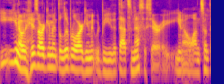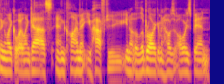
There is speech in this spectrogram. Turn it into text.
you know, his argument, the liberal argument would be that that's necessary. You know, on something like oil and gas and climate, you have to, you know, the liberal argument has always been,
